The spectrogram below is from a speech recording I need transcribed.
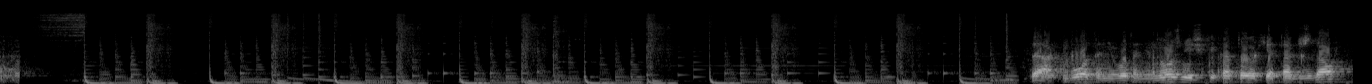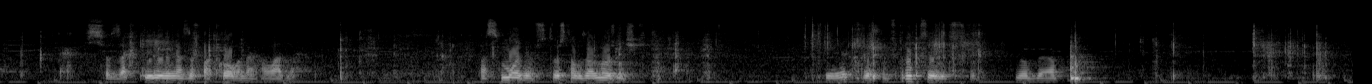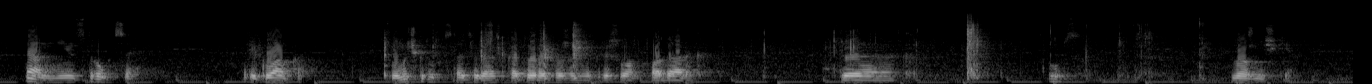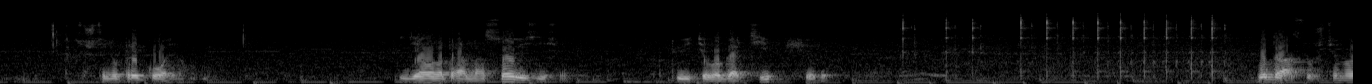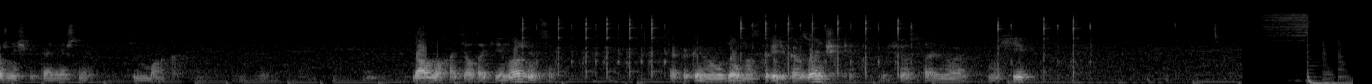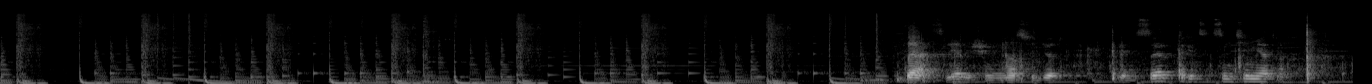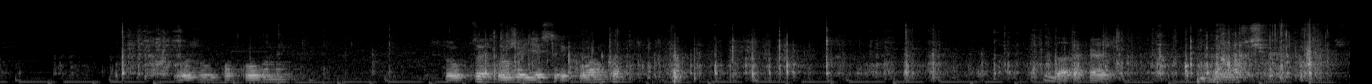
Вот они, вот они, ножнички, которых я так ждал. Все заклеено, запаковано, ладно. Посмотрим, что ж там за ножнички-то. Так, даже инструкция есть. Ну да. А, не инструкция. Рекламка. Сумочка тут, кстати, да, которая тоже мне пришла в подарок. Так. Упс. Ножнички. Слушайте, ну прикольно. Сделано прям на совесть здесь. Как видите, логотип. Все Ну да, слушайте, ножнички, конечно, тимак. Давно хотел такие ножницы. так как ими удобно стричь газончики и все остальное, мухи. Так, следующим у нас идет пинцет 30 сантиметров. Тоже упакованный. Инструкция тоже есть рекламка. Да, такая же. Немножечко,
